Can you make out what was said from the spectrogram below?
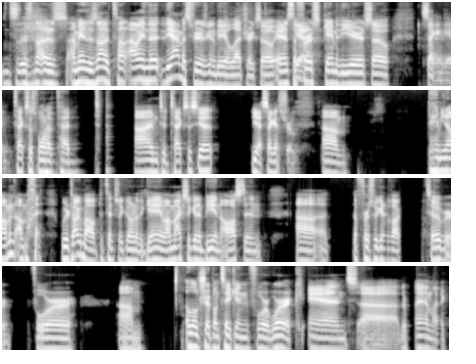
It's, it's not. There's. I mean, there's not a ton. I mean, the, the atmosphere is going to be electric. So, and it's the Yeah. first game of the year. So second game, Texas won't have had time to Texas yet. Yeah, second. that's true. Um, damn, you know, I'm, I'm. We were talking about potentially going to the game. I'm actually going to be in Austin, uh, the first weekend of October for, um, a little trip I'm taking for work, and uh, they're playing like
